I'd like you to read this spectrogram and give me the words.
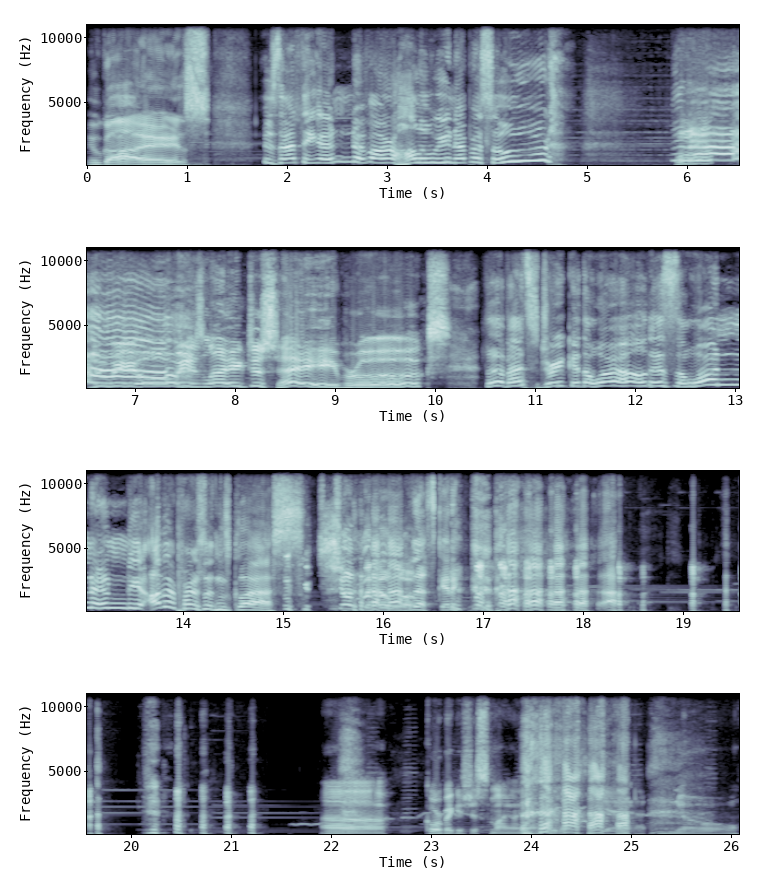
you guys, is that the end of our Halloween episode? What do we always like to say, Brooks? The best drink in the world is the one in the other person's glass. Shut the hell up. That's kidding. Uh, Corbick is just smiling. At you like, yeah, no.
